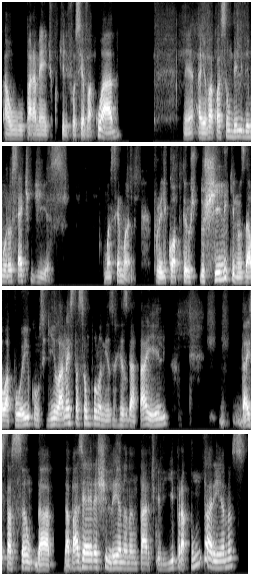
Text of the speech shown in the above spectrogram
ao paramédico que ele fosse evacuado. Né? A evacuação dele demorou sete dias, uma semana. Para o helicóptero do Chile, que nos dá o apoio, conseguir lá na estação polonesa resgatar ele da estação, da, da base aérea chilena na Antártica, ele ir para Punta Arenas,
